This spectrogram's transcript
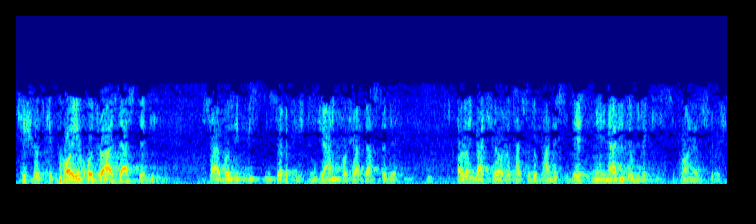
چه شد که پای خود را از دست دادی؟ سربازی 20 سال پیش تو جنگ پاش از دست داده. حالا این بچه حالا تصادفا رسیده نه ندیده بوده که کسی پا نداشته باشه.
